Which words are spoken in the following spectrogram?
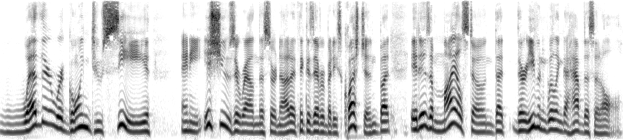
whether we're going to see any issues around this or not, I think is everybody's question. But it is a milestone that they're even willing to have this at all.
